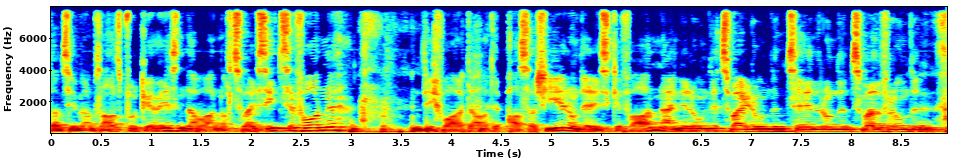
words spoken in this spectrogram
Dann sind wir am Salzburg gewesen, da waren noch zwei Sitze vorne und ich war da der Passagier und er ist gefahren, eine Runde, zwei Runden, zehn Runden, zwölf Runden.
